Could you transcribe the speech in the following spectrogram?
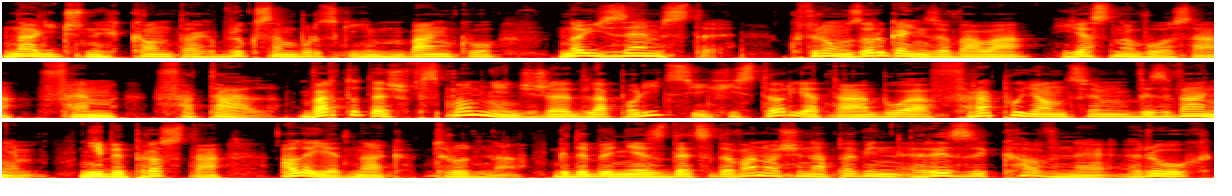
na licznych kontach w luksemburskim banku, no i zemstę, którą zorganizowała jasnowłosa femme fatale. Warto też wspomnieć, że dla policji historia ta była frapującym wyzwaniem. Niby prosta, ale jednak trudna. Gdyby nie zdecydowano się na pewien ryzykowny ruch,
